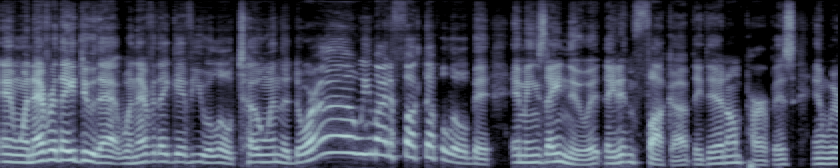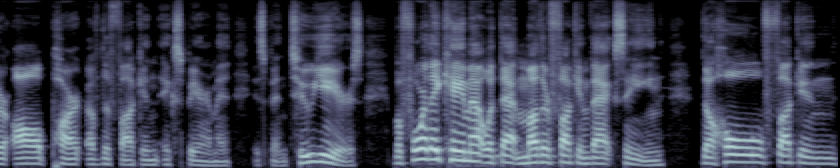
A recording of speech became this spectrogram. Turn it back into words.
And whenever they do that, whenever they give you a little toe in the door, oh, we might have fucked up a little bit. It means they knew it. They didn't fuck up. They did it on purpose. And we're all part of the fucking experiment. It's been two years. Before they came out with that motherfucking vaccine, the whole fucking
